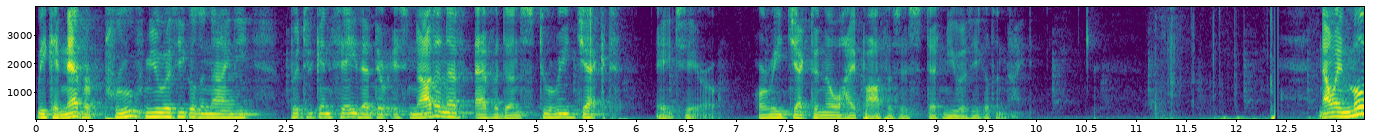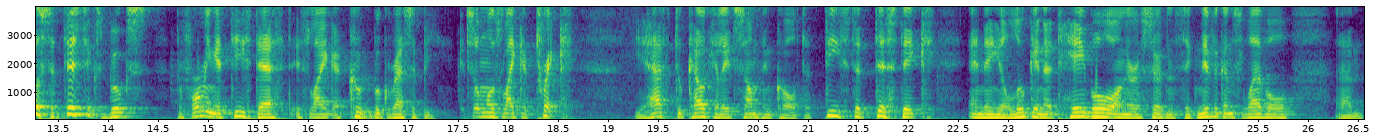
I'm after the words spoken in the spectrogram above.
We can never prove mu is equal to 90, but we can say that there is not enough evidence to reject H0 or reject the null hypothesis that mu is equal to 90. Now in most statistics books, performing a t-test is like a cookbook recipe. It's almost like a trick. You have to calculate something called the t-statistic and then you look in a table under a certain significance level um,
